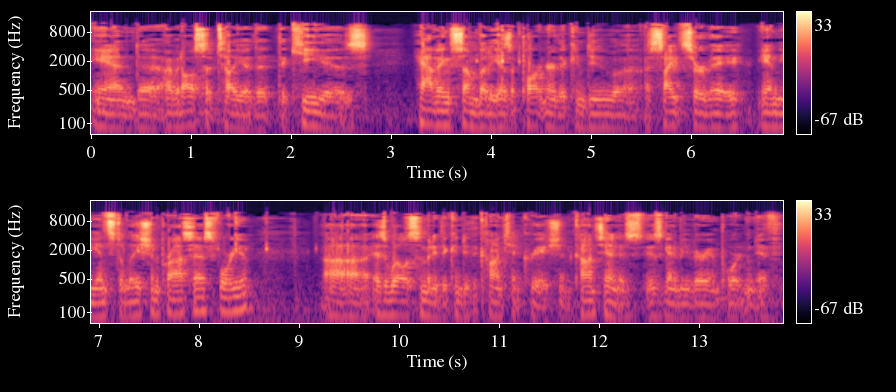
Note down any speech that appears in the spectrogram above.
And uh, I would also tell you that the key is having somebody as a partner that can do a, a site survey and the installation process for you. Uh, as well as somebody that can do the content creation. Content is, is going to be very important. If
